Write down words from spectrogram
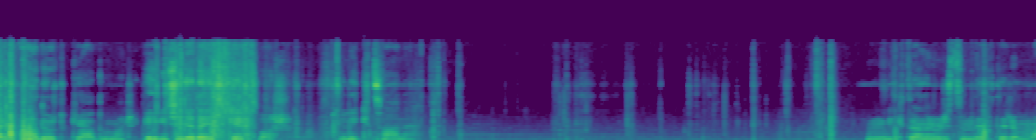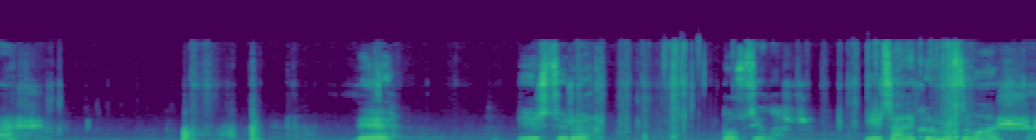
Ve A4 kağıdım var. E, içinde de etiket var. Şöyle iki tane. Hmm, İki tane resim defterim var. Ve bir sürü dosyalar. Bir tane kırmızı var.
